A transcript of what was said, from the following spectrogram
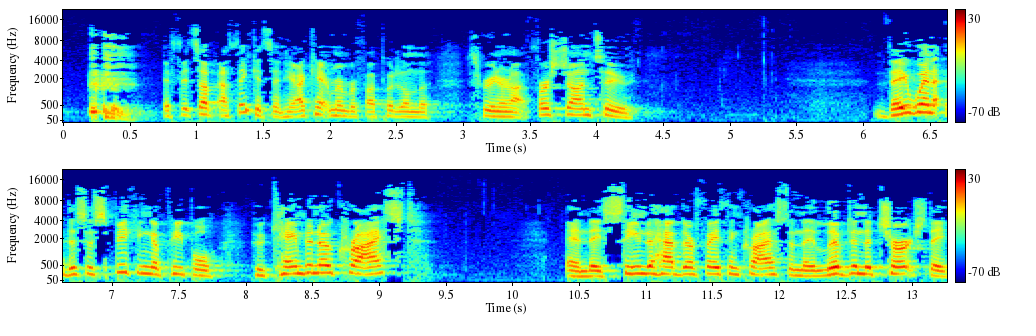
if it's up, I think it's in here. I can't remember if I put it on the screen or not. 1 John 2. They went, this is speaking of people who came to know Christ and they seemed to have their faith in Christ and they lived in the church. They,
